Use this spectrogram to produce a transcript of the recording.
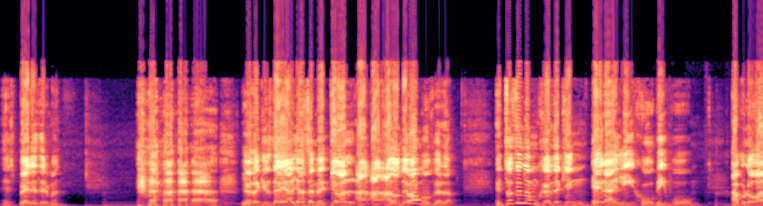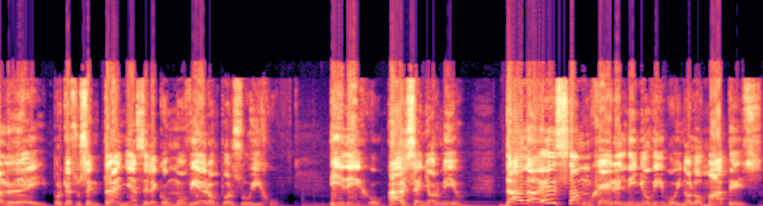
espérese, hermano. Yo sé que usted ya, se metió a, a donde vamos, ¿verdad? Entonces la mujer de quien era el hijo vivo habló al rey porque sus entrañas se le conmovieron por su hijo. Y dijo, ay Señor mío, dada a esta mujer el niño vivo y no lo mates.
